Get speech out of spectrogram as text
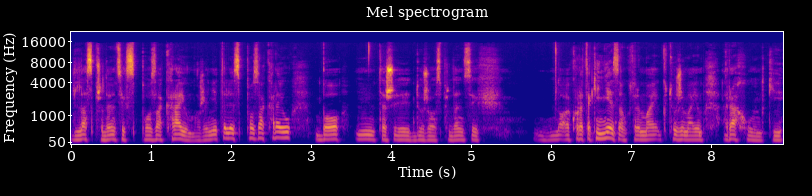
dla sprzedających spoza kraju. Może nie tyle spoza kraju, bo też y, dużo sprzedających no akurat taki nie znam, które którzy mają rachunki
